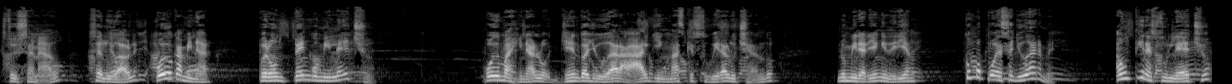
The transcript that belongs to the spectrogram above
Estoy sanado, saludable, puedo caminar, pero aún tengo mi lecho. Puedo imaginarlo yendo a ayudar a alguien más que estuviera luchando lo mirarían y dirían, ¿cómo puedes ayudarme? ¿Aún tienes tu lecho?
